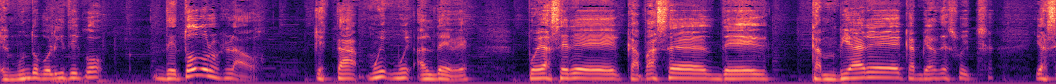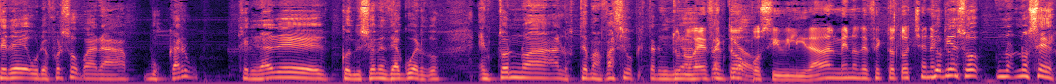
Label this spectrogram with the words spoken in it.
el mundo político de todos los lados, que está muy, muy al debe, pueda ser eh, capaz eh, de cambiar, eh, cambiar de switch y hacer eh, un esfuerzo para buscar generar eh, condiciones de acuerdo en torno a, a los temas básicos que están hoy ¿Tú día no ves efecto, posibilidad al menos de efecto tocha en Yo esto? pienso, no, no sé,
